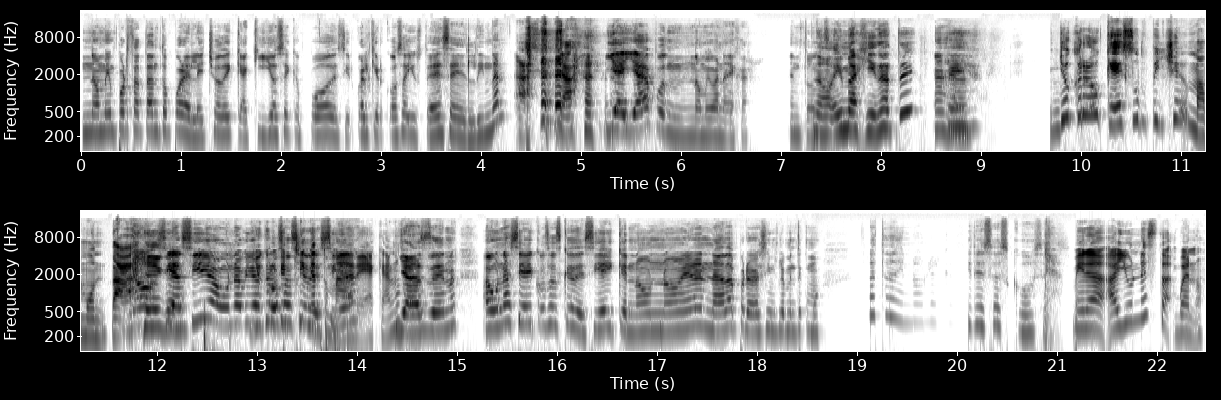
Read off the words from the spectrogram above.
no me importa tanto por el hecho de que aquí yo sé que puedo decir cualquier cosa y ustedes se deslindan. y allá pues no me iban a dejar. Entonces, No, imagínate. ajá. Yo creo que es un pinche mamón. No, Ay, si así aún había Yo creo que cosas que, chinga tu decía. madre acá, ¿no? Ya sé, ¿no? Aún así hay cosas que decía y que no, no eran nada, pero era simplemente como, trata de no hablar casi de esas cosas. Mira, hay un esta, bueno,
